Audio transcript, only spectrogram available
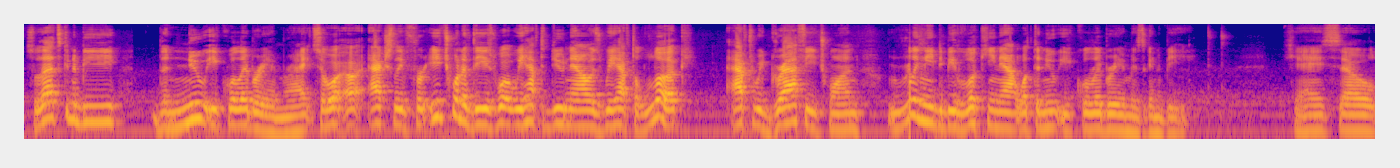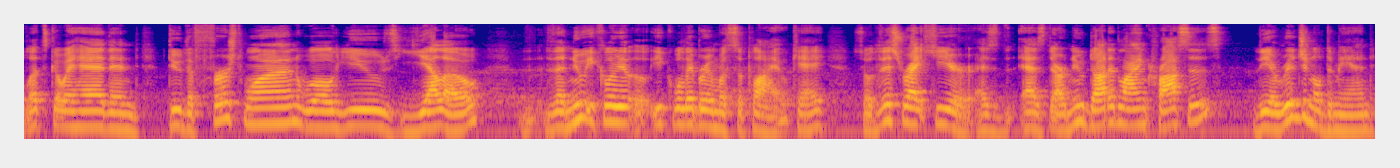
So that's going to be the new equilibrium, right? So uh, actually for each one of these, what we have to do now is we have to look, after we graph each one, we really need to be looking at what the new equilibrium is going to be. Okay, so let's go ahead and do the first one. We'll use yellow, the new equilibrium with supply, okay? So this right here, as, as our new dotted line crosses the original demand,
